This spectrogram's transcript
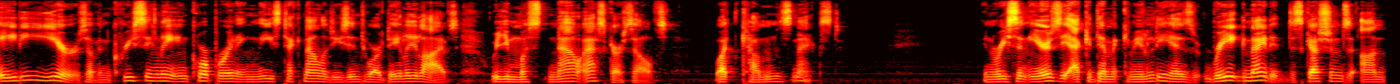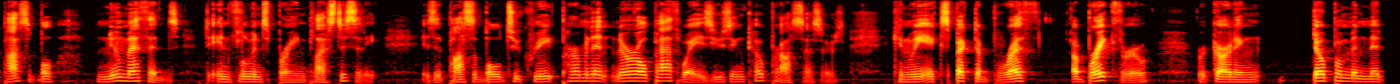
80 years of increasingly incorporating these technologies into our daily lives, we must now ask ourselves, what comes next? In recent years, the academic community has reignited discussions on possible new methods to influence brain plasticity. Is it possible to create permanent neural pathways using coprocessors? Can we expect a breath a breakthrough regarding dopamine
